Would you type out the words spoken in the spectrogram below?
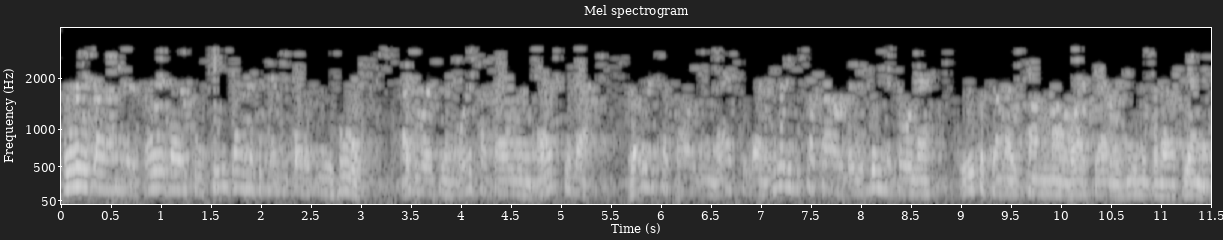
පොයේ ගන්න පොයේ දවසේ සිරිගන්නට කියන දවසේ හෝ අද වශයෙන් ඔය කතාවලින් ඈත් වෙලා වැරදි කතාවලින් ඈත් වෙලා නිවැරදි කතාවල යෙදෙන්නට ඕන ඒක තමයි සම්මා වාචාව දිනු කරලා කියන්නේ.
